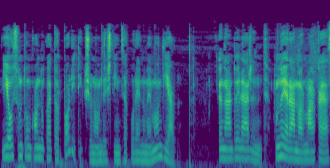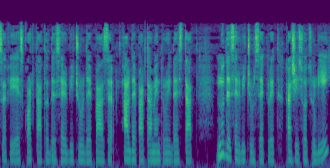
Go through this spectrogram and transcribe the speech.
Eu sunt un conducător politic și un om de știință cu renume mondial. În al doilea rând, nu era normal ca ea să fie escortată de serviciul de pază al Departamentului de Stat, nu de serviciul secret, ca și soțul ei?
